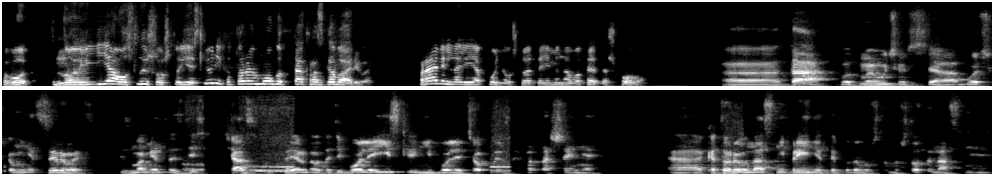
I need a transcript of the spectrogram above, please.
Вот. Но я услышал, что есть люди, которые могут так разговаривать. Правильно ли я понял, что это именно вот эта школа? Uh, да, вот мы учимся больше коммуницировать из момента здесь сейчас. Наверное, вот эти более искренние, более теплые взаимоотношения, uh, которые у нас не приняты, потому что ну что ты нас не,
